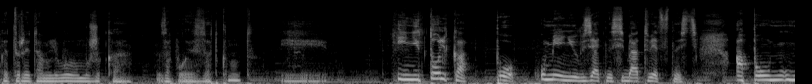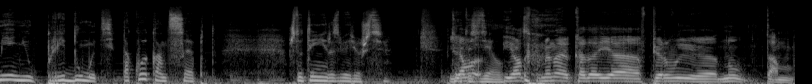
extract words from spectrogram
которые там любого мужика за пояс заткнут. И, и не только по умению взять на себя ответственность, а по умению придумать такой концепт, что ты не разберешься. Кто я, это сделал? я вот вспоминаю, когда я впервые, ну, там,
